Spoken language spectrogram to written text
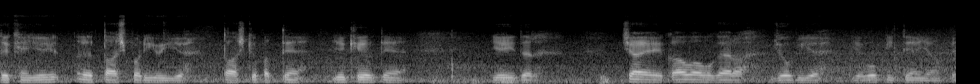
دیکھیں، یہ تاش پڑی ہوئی ہے۔ تاش کے پتے ہیں، یہ کھیلتے ہیں۔ یہ ادھر چائے کہوا وغیرہ جو بھی ہے، یہ وہ پیتے ہیں یہاں پہ۔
